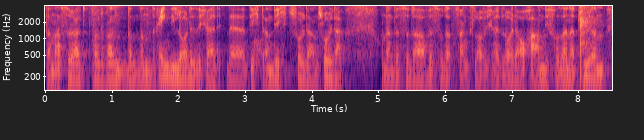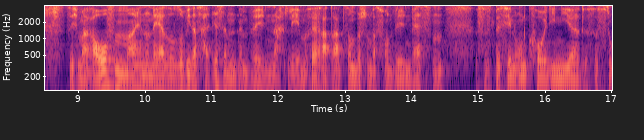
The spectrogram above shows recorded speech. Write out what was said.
Dann hast du halt, dann, dann, dann drängen die Leute sich halt äh, dicht an dicht, Schulter an Schulter. Und dann wirst du da, wirst du da zwangsläufig halt Leute auch haben, die vor seiner Tür dann sich mal raufen, mal hin und her, so, so wie das halt ist im, im wilden Nachtleben. Es ist, hat, hat so ein bisschen was von wilden Westen. Es ist ein bisschen unkoordiniert. Es ist, du,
